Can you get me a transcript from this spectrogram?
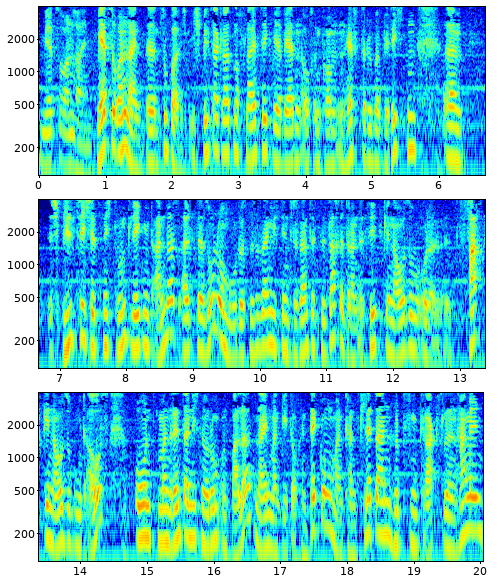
Mehr zu online. Mehr zu online, äh, super. Ich, ich spiele es ja gerade noch fleißig. Wir werden auch im kommenden Heft darüber berichten. Ähm, es spielt sich jetzt nicht grundlegend anders als der Solo-Modus. Das ist eigentlich die interessanteste Sache dran. Es sieht genauso oder äh, fast genauso gut aus und man rennt da nicht nur rum und ballert. Nein, man geht auch in Deckung, man kann klettern, hüpfen, kraxeln, hangeln.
